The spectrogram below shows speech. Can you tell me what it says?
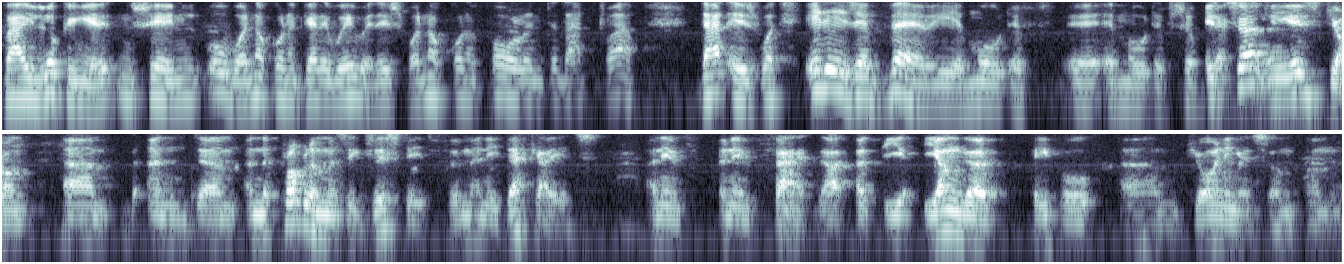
by looking at it and saying, oh, we're not going to get away with this, we're not going to fall into that trap. That is what it is a very emotive, uh, emotive subject. It certainly is, John. Um, and um, and the problem has existed for many decades. And in and in fact, uh, uh, younger people um, joining us on on,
